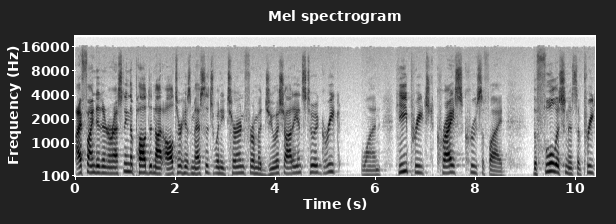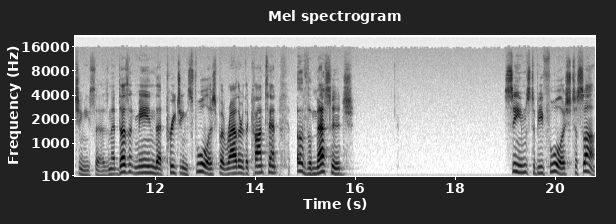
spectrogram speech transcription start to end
I find it interesting that Paul did not alter his message when he turned from a Jewish audience to a Greek one. He preached Christ crucified, the foolishness of preaching, he says. And that doesn't mean that preaching's foolish, but rather the content of the message seems to be foolish to some.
